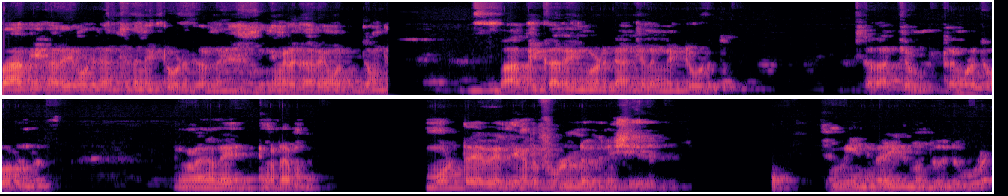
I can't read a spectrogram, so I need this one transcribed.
ബാക്കി കറിയും കൂടി അച്ഛനും ഇട്ട് കൊടുക്കണ്ടേ ഞങ്ങളുടെ കറി മൊത്തം ബാക്കി കറിയും കൂടി അച്ഛനും ഇട്ട് കൊടുത്തു. അച്ഛൻ ഇത്രയും കൂടി ചോറുണ്ട് ഞങ്ങളങ്ങനെ ഞങ്ങളുടെ മുട്ടയവയല്ല ഞങ്ങൾ ഫുള്ള് ഫിനിഷ് ചെയ്തു. മീൻ കഴിക്കുന്നുണ്ട് ഇതിന്റെ കൂടെ.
